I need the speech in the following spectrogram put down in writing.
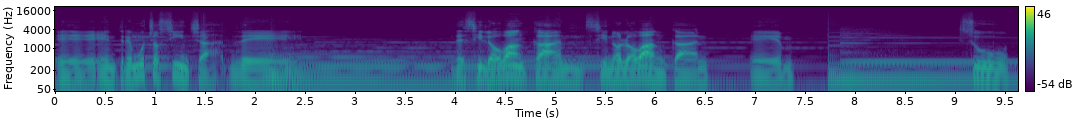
eh, entre muchos hinchas de, de si lo bancan, si no lo bancan, em, su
